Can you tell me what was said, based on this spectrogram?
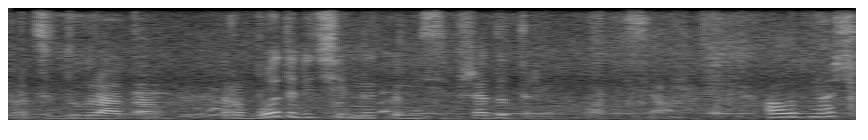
процедура та роботи лічильної комісії вже дотримувалася. А от на що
